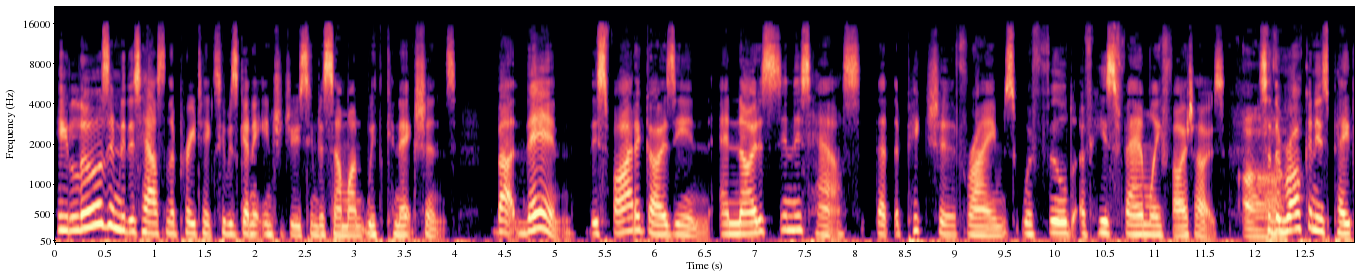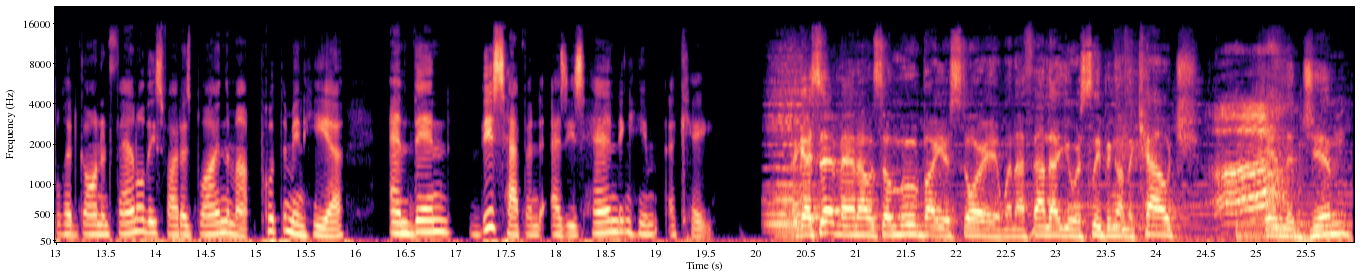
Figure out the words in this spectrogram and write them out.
he lures him to this house on the pretext he was going to introduce him to someone with connections. But then this fighter goes in and notices in this house that the picture frames were filled of his family photos. So the Rock and his people had gone and found all these photos, blown them up, put them in here, and then this happened as he's handing him a key. Like I said, man, I was so moved by your story. And when I found out you were sleeping on the couch in the gym,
